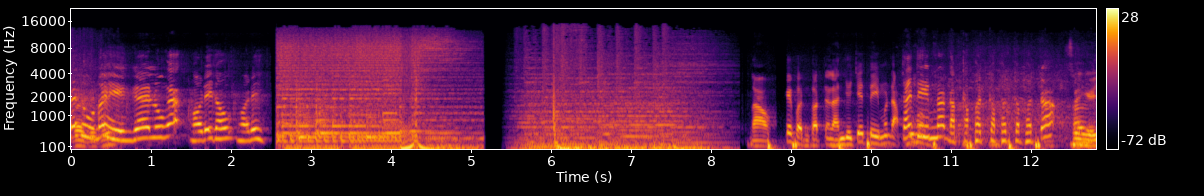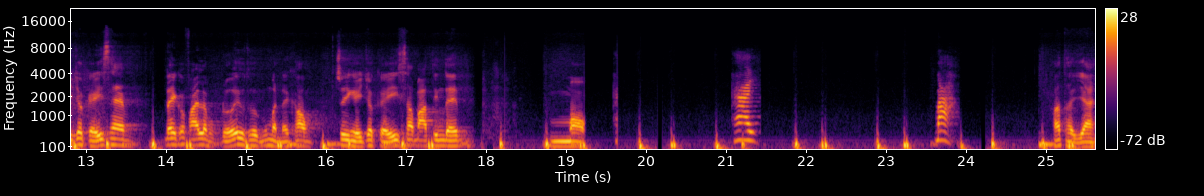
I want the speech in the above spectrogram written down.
Bé thu thì nó cái- hiền ghê luôn á. Ngồi đi thu ngồi đi nào cái phình phịch này là như trái tim nó đập trái tim nó đập cặp hịch cặp hịch cặp hịch đó. Suy Ừ. nghĩ cho kỹ xem đây có phải là một nửa yêu thương của mình hay không? Suy nghĩ cho kỹ sau 3 tiếng đếm. Một. Hai. Ba. Hết thời gian.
